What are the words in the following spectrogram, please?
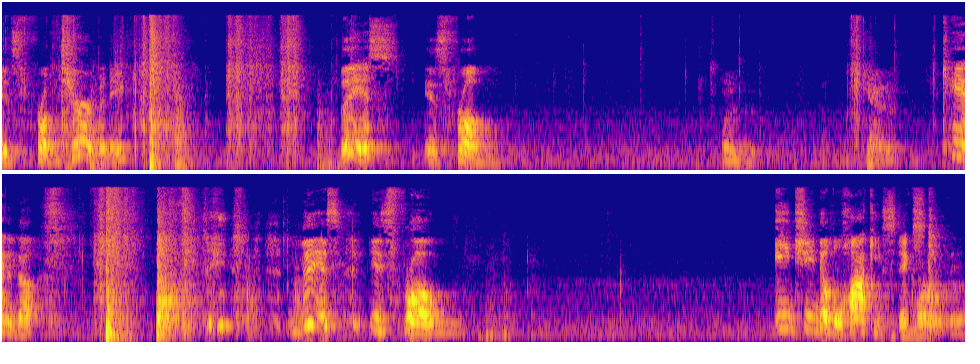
is from Germany. This is from What is it? Canada. Canada. this is from HE double hockey sticks. America.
